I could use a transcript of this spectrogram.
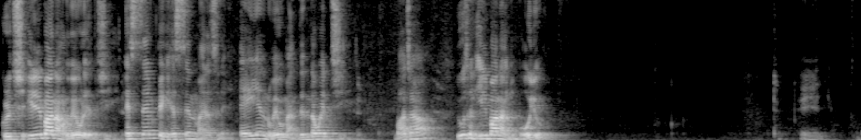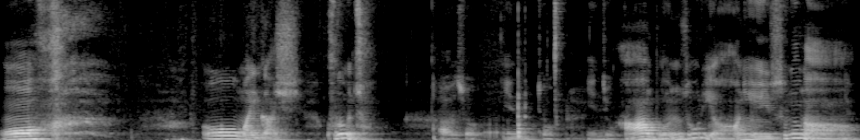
그렇지 일반항으로 외우랬지 SN 빼기 SN 마이너스는 AN으로 외우면 안 된다고 했지 네. 맞아? 이것은 일반항이 뭐요? AN 오, 오 마이 갓. 그러면 저, 아저 인조 인조 아, 뭔 소리야. 아니, 승현아.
